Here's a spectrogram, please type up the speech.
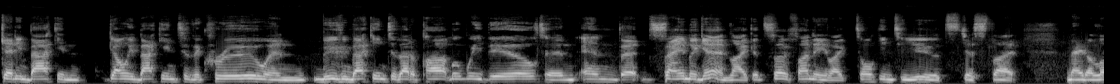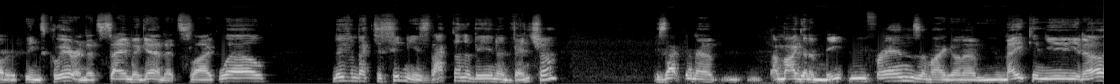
getting back and going back into the crew and moving back into that apartment we built and and that same again. Like it's so funny like talking to you it's just like made a lot of things clear and it's same again. It's like well moving back to sydney is that going to be an adventure? Is that going to am i going to meet new friends? Am i going to make a new you know?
